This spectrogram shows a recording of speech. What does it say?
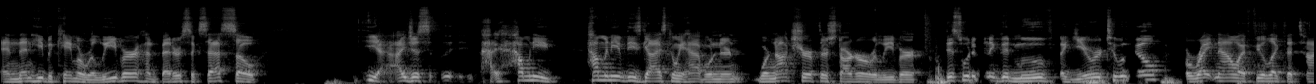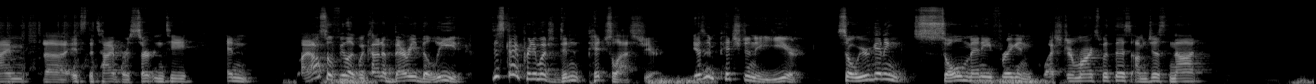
and then he became a reliever, had better success. So, yeah, I just how many how many of these guys can we have when we're not sure if they're starter or reliever? This would have been a good move a year or two ago, but right now I feel like the time uh, it's the time for certainty, and I also feel like we kind of buried the lead. This guy pretty much didn't pitch last year. He hasn't pitched in a year. So we are getting so many friggin' question marks with this. I'm just not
